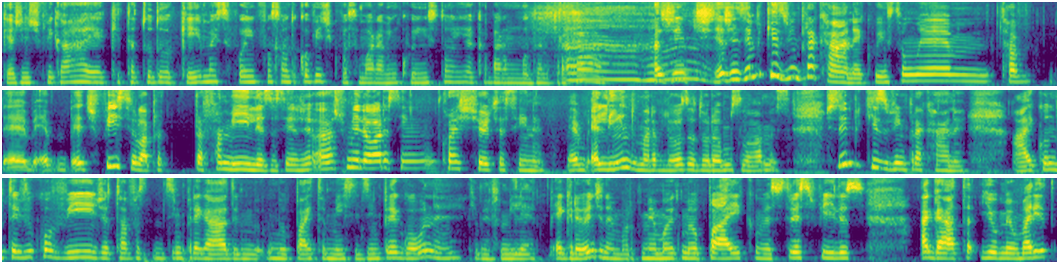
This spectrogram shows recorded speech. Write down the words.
que a gente fica, ah, aqui tá tudo ok, mas foi em função do Covid que você morava em Queenstown e acabaram mudando para cá. A gente, a gente sempre quis vir para cá, né? Queenstown é, tá, é, é, é difícil lá para para famílias, assim. Eu acho melhor, assim, Christchurch, assim, né? É, é, lindo, maravilhoso, adoramos lá, mas a gente sempre quis vir para cá, né? Aí, quando teve o Covid, eu tava desempregado, meu, meu pai também se desempregou, né? Que minha família é grande, né? Moro com minha mãe, com meu pai, com meus três filhos, a gata e o meu marido.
